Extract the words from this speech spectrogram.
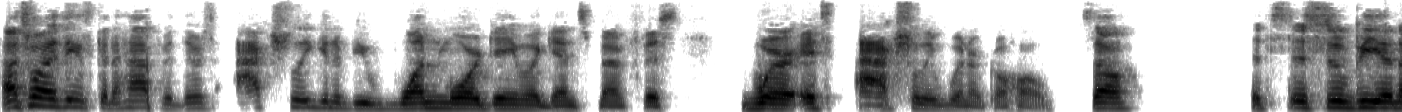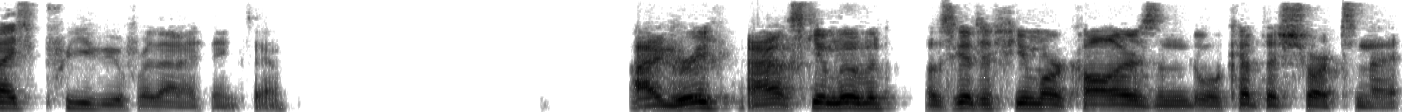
that's what I think is going to happen. There's actually going to be one more game against Memphis where it's actually win or go home. So it's this will be a nice preview for that. I think, Sam. I agree. All right, let's get moving. Let's get to a few more callers and we'll cut this short tonight.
